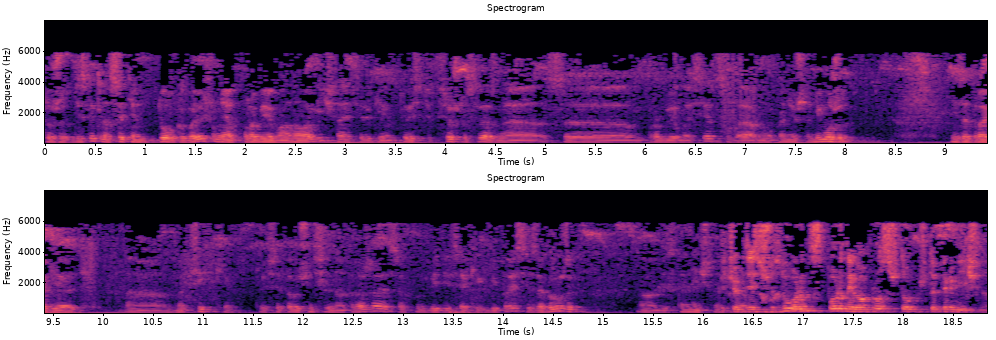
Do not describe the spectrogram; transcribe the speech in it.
тоже действительно с этим долго говоришь, у меня проблема аналогичная, Сергей. То есть все, что связано с э, проблемой сердца, да, ну, конечно, не может не затрагивать э, на психике. То есть это очень сильно отражается в виде всяких депрессий, загрузок э, бесконечных. Причем здесь еще спор, спорный вопрос, что, что первично.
